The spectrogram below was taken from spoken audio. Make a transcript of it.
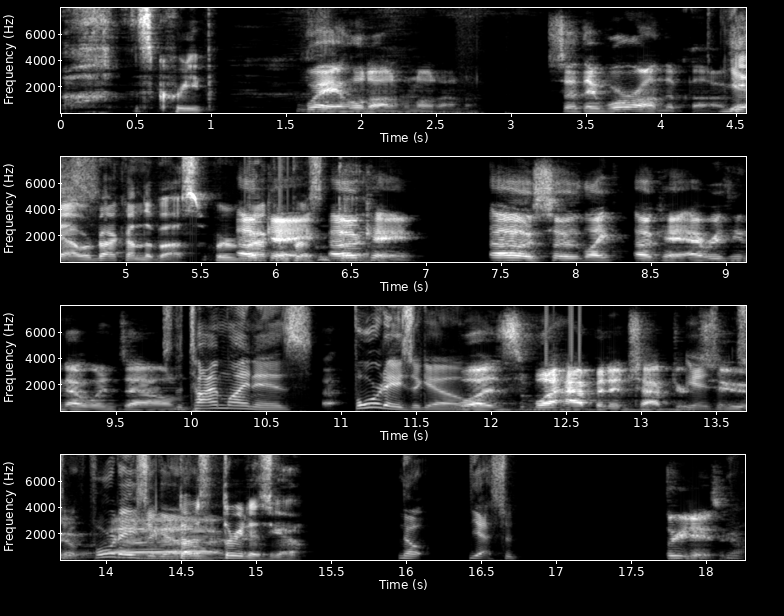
Ugh, this creep. Wait, hold on, hold on, hold on. So they were on the bus. Yes. Yeah, we're back on the bus. We're back in Okay. present day. Okay. Oh, so like okay, everything that went down So the timeline is four days ago. was what happened in chapter Yeah, two. so four days ago- That was Uh, three days ago. No, yeah. So three days ago.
